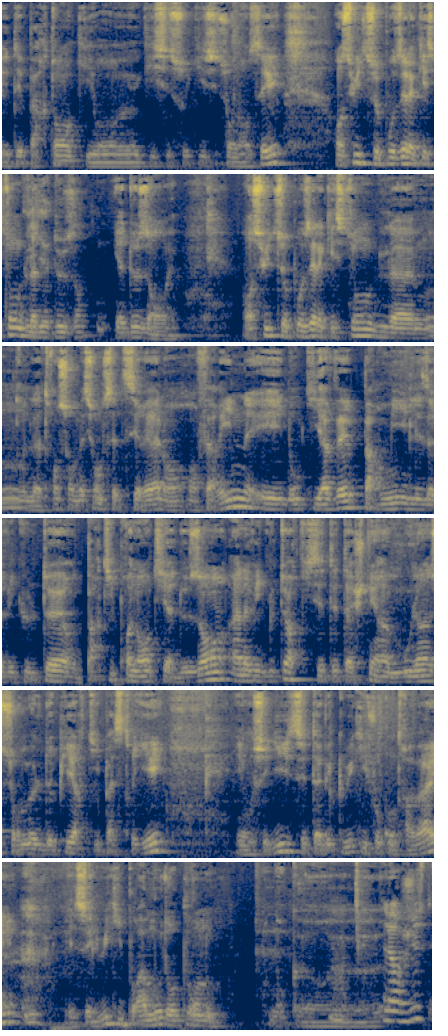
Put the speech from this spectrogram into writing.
étaient partants, qui, ont, qui, s'y sont lancés. Ensuite se posait la question de la... Il y a deux ans. Il y a deux ans, oui. Ensuite se posait la question de la, transformation de cette céréale en, farine. Et donc il y avait parmi les agriculteurs, partie prenante il y a deux ans, un agriculteur qui s'était acheté un moulin sur meule de pierre type astrier. Et on s'est dit, c'est avec lui qu'il faut qu'on travaille, et c'est lui qui pourra moudre pour nous. Donc, euh, Alors juste,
